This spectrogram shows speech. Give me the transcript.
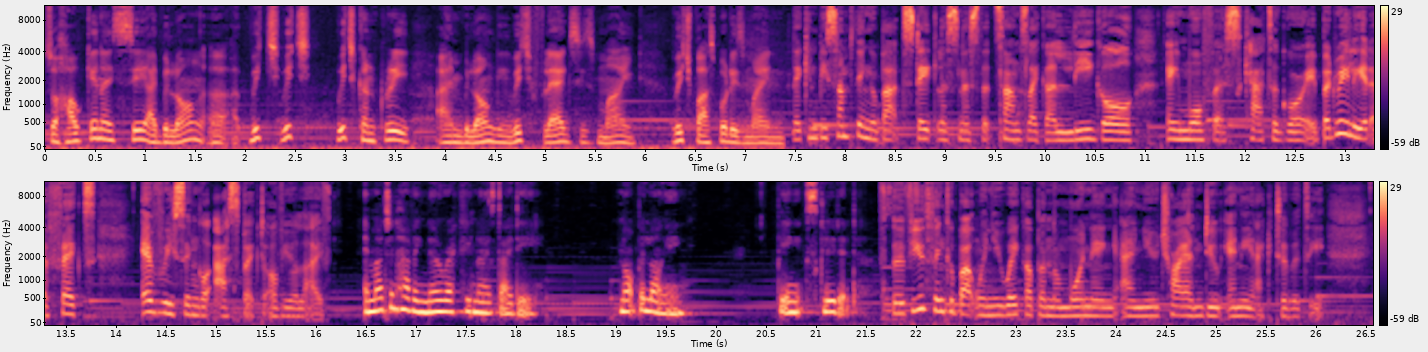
So how can I say I belong? Uh, which which which country I am belonging? Which flags is mine? Which passport is mine? There can be something about statelessness that sounds like a legal amorphous category, but really it affects every single aspect of your life. Imagine having no recognized ID, not belonging, being excluded. So, if you think about when you wake up in the morning and you try and do any activity,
